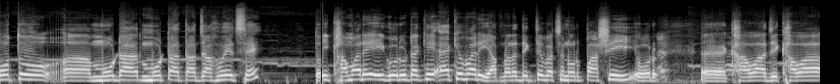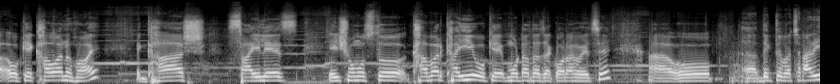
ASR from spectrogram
কত মোটা মোটা তাজা হয়েছে, তো এই খামারে এই গরুটাকে একেবারেই আপনারা দেখতে পাচ্ছেন ওর পাশেই ওর খাওয়া, যে খাওয়া ওকে খাওয়ানো হয়, ঘাস, সাইলেজ, এই সমস্ত খাবার খাইয়ে ওকে মোটা তাজা করা হয়েছে। ও দেখতে পাচ্ছেন, আরে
